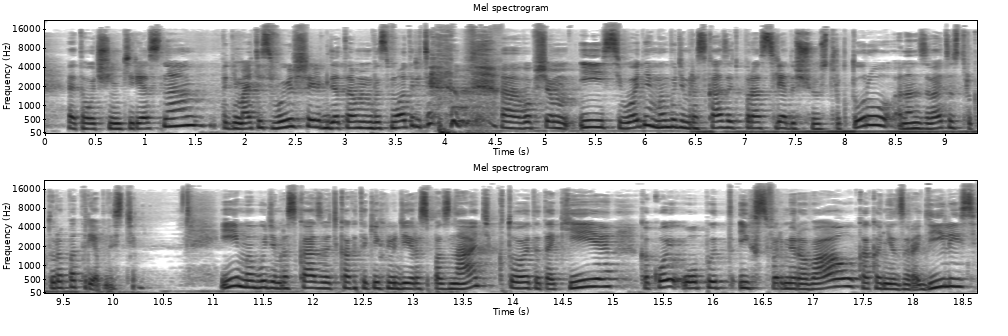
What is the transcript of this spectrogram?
— это очень интересно. Поднимайтесь выше или где там вы смотрите. А, в общем, и сегодня мы будем рассказывать про следующую структуру. Она называется структура потребности. И мы будем рассказывать, как таких людей распознать, кто это такие, какой опыт их сформировал, как они зародились,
